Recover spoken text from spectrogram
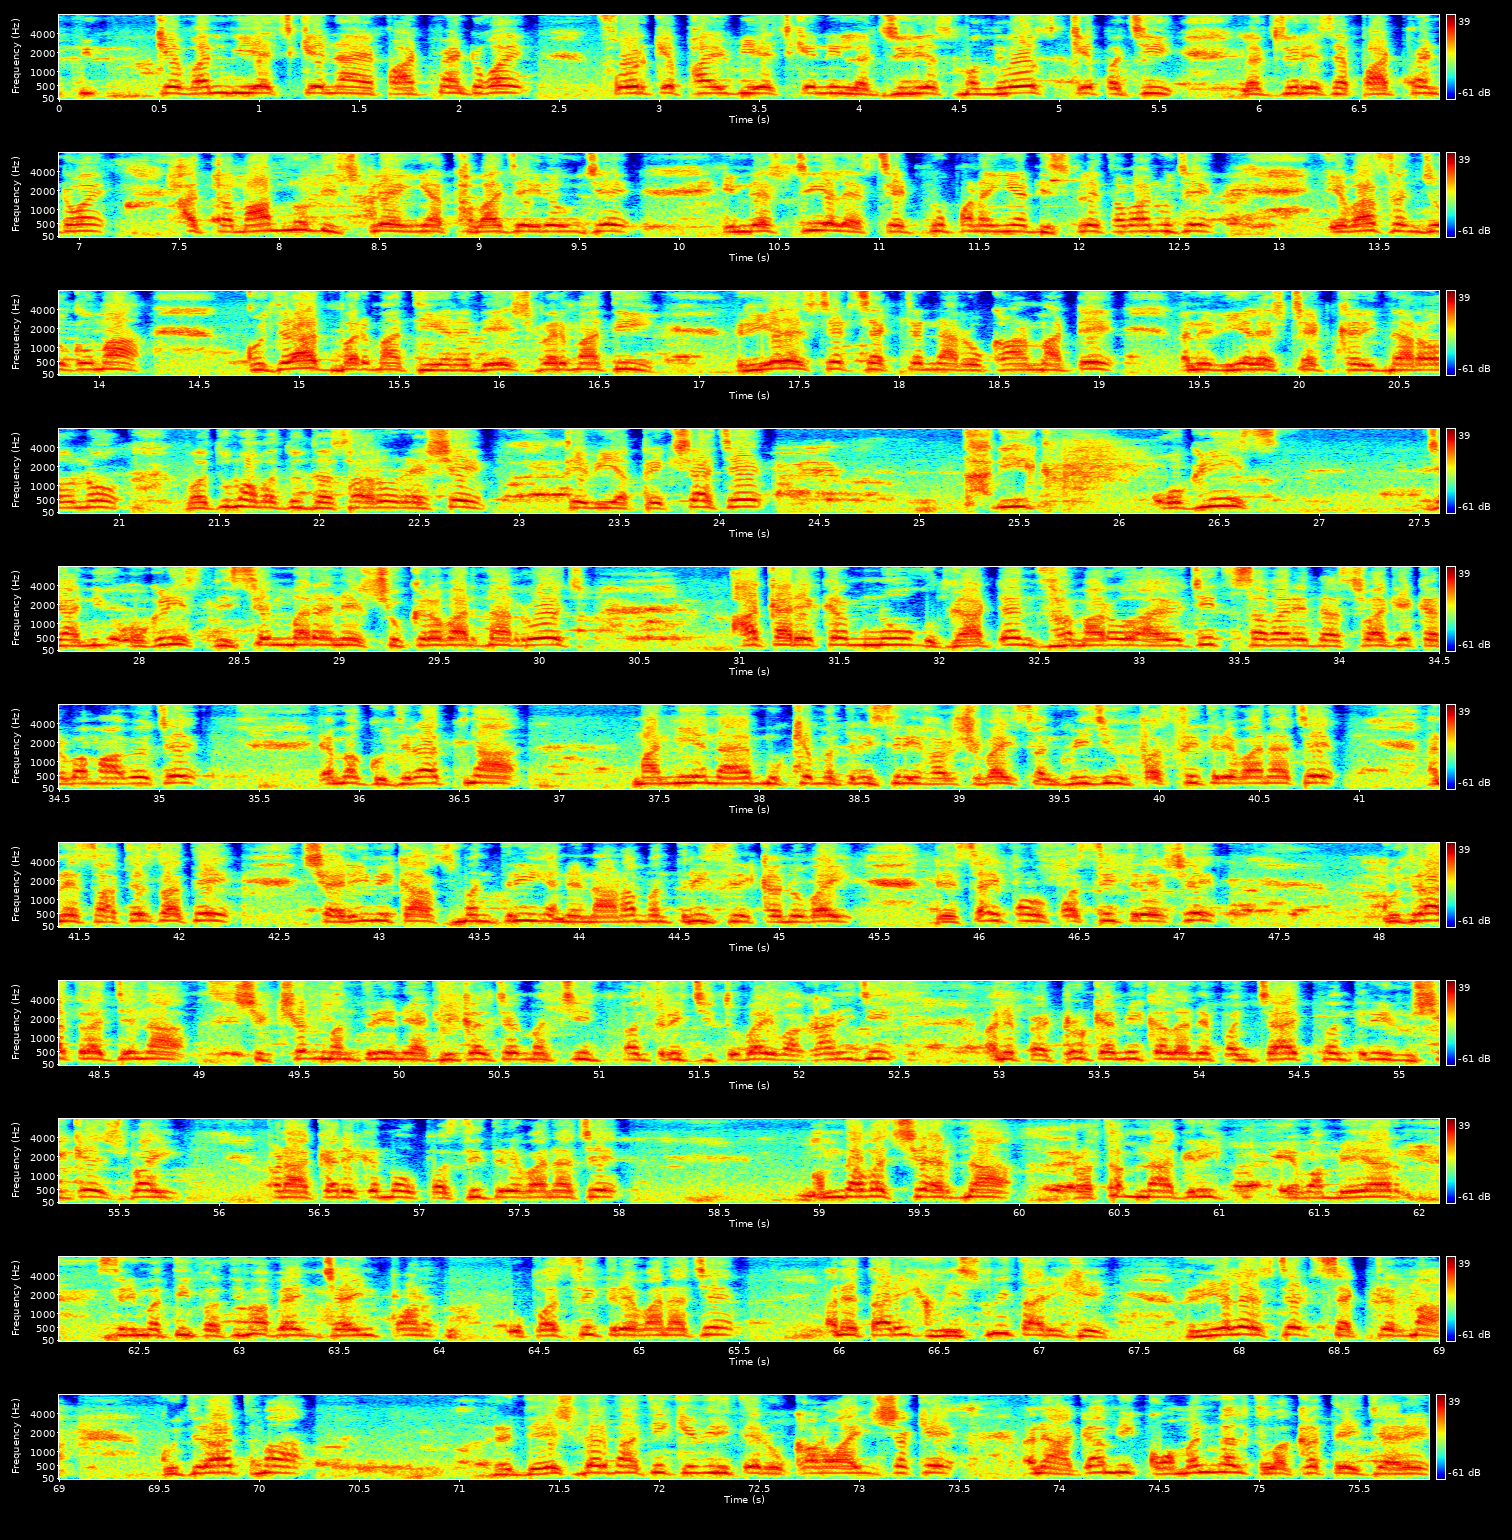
કે વન બીએચકેના એપાર્ટમેન્ટ હોય ફોર કે ફાઇવ બીએચકેની લક્ઝુરિયસ બંગલોઝ કે પછી લક્ઝુરિયસ એપાર્ટમેન્ટ હોય, આ તમામનું ડિસ્પ્લે અહીંયા થવા જઈ રહ્યું છે. ઇન્ડસ્ટ્રીયલ એસેટનું પણ અહીંયા ડિસ્પ્લે થવાનું છે. એવા સંજોગોમાં ગુજરાતભરમાંથી અને દેશભરમાંથી રિયલ એસ્ટેટ સેક્ટરના રોકાણ માટે અને રિયલ એસ્ટેટ ખરીદનારાઓનો વધુમાં વધુ ધસારો રહેશે તેવી અપેક્ષા છે. તારીખ ઓગણીસ જાન્યુ ઓગણીસ ડિસેમ્બર અને શુક્રવારના રોજ આ કાર્યક્રમનું ઉદ્ઘાટન સમારોહ આયોજિત સવારે દસ વાગે કરવામાં આવ્યો છે. એમાં ગુજરાતના માનનીય નાયબ મુખ્યમંત્રી શ્રી હર્ષભાઈ સંઘવીજી ઉપસ્થિત રહેવાના છે અને સાથે સાથે શહેરી વિકાસ મંત્રી અને નાણામંત્રી શ્રી કનુભાઈ દેસાઈ પણ ઉપસ્થિત રહેશે. ગુજરાત રાજ્યના શિક્ષણ મંત્રી અને એગ્રીકલ્ચર મંત્રી જીતુભાઈ વાઘાણીજી અને પેટ્રોકેમિકલ અને પંચાયત મંત્રી ઋષિકેશભાઈ પણ આ કાર્યક્રમમાં ઉપસ્થિત રહેવાના છે. અમદાવાદ શહેરના પ્રથમ નાગરિક એવા મેયર શ્રીમતી પ્રતિમાબેન જૈન પણ ઉપસ્થિત રહેવાના છે. અને તારીખ વીસમી તારીખે રિયલ એસ્ટેટ સેક્ટરમાં ગુજરાતમાં દેશભરમાંથી કેવી રીતે રોકાણો આવી શકે અને આગામી કોમનવેલ્થ વખતે જ્યારે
